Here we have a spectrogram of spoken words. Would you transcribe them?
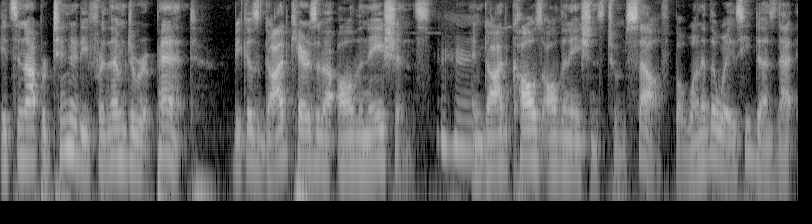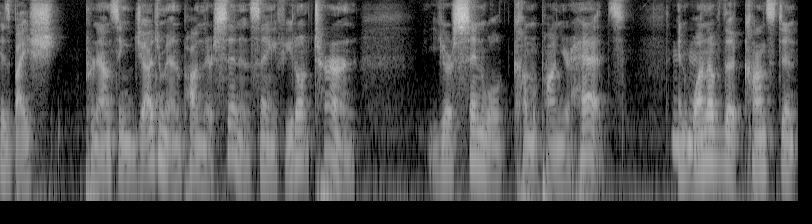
It's an opportunity for them to repent because God cares about all the nations and God calls all the nations to himself. But one of the ways he does that is by sh- pronouncing judgment upon their sin and saying, if you don't turn, your sin will come upon your heads. And one of the constant,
